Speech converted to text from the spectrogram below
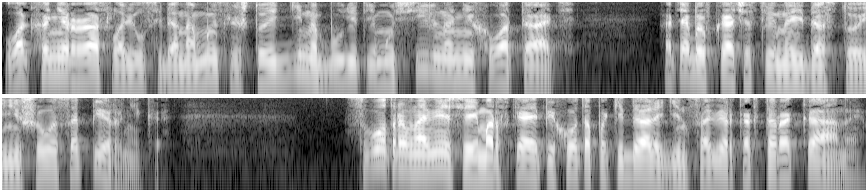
Лакха не раз ловил себя на мысли, что Эгина будет ему сильно не хватать, хотя бы в качестве наидостойнейшего соперника. Свод равновесия и морская пехота покидали Генсавер как тараканы.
